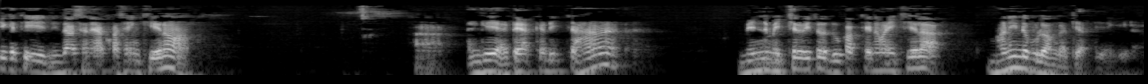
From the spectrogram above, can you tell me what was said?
ඒක තේ නිදර්ශනයක් වශයෙන් කියනවා ඇඟේ ඇටයක් කැඩිච්චාම මෙන්න මෙච්චර විතර දුකක් එනවයි කියලා මනින්න පුළුවන් ගතියක් තියෙන කියලා.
